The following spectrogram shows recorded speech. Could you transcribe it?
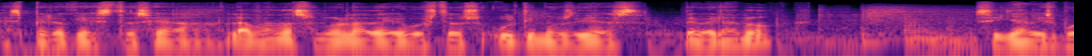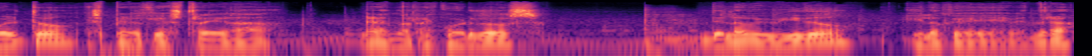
espero que esto sea la banda sonora de vuestros últimos días de verano. Si ya habéis vuelto, espero que os traiga grandes recuerdos de lo vivido y lo que vendrá.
